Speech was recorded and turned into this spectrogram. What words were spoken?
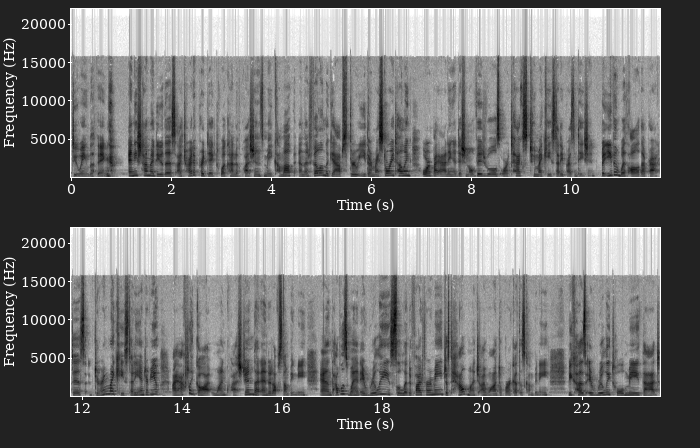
doing the thing. And each time I do this, I try to predict what kind of questions may come up and then fill in the gaps through either my storytelling or by adding additional visuals or text to my case study presentation. But even with all that practice, during my case study interview, I actually got one question that ended up stumping me. And that was when it really solidified for me just how much I want to work at this company. Because it really told me that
